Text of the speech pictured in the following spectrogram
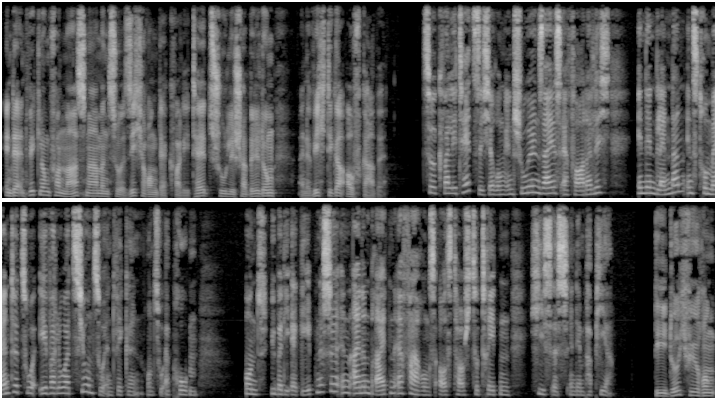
in der Entwicklung von Maßnahmen zur Sicherung der Qualität schulischer Bildung eine wichtige Aufgabe. Zur Qualitätssicherung in Schulen sei es erforderlich, in den Ländern Instrumente zur Evaluation zu entwickeln und zu erproben und über die Ergebnisse in einen breiten Erfahrungsaustausch zu treten, hieß es in dem Papier. Die Durchführung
